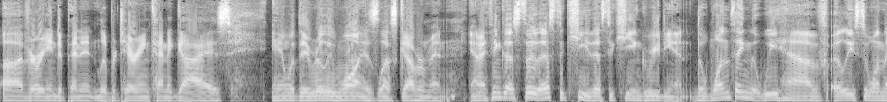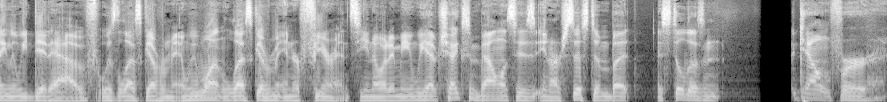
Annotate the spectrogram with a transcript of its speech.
Uh, very independent, libertarian kind of guys, and what they really want is less government. And I think that's the that's the key. That's the key ingredient. The one thing that we have, at least the one thing that we did have, was less government, and we want less government interference. You know what I mean? We have checks and balances in our system, but it still doesn't account for.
